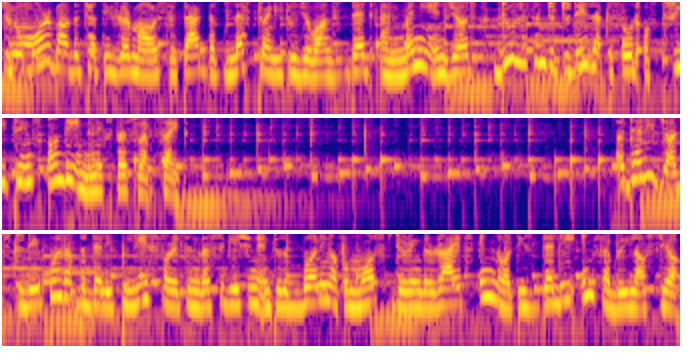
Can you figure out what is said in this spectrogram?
To know more about the Chhattisgarh Maoist attack that left 22 Jawans dead and many injured, do listen to today's episode of Three Things on the Indian Express website. A Delhi judge today pulled up the Delhi police for its investigation into the burning of a mosque during the riots in northeast Delhi in February last year.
